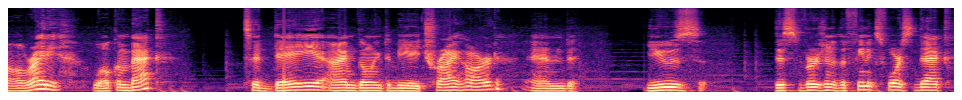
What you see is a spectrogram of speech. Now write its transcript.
Alrighty, welcome back. Today I'm going to be a tryhard and use this version of the Phoenix Force deck.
